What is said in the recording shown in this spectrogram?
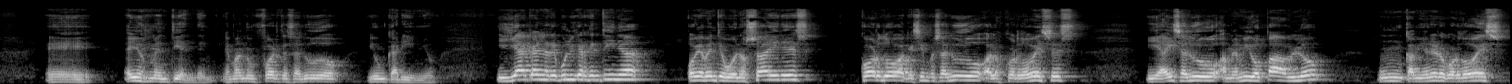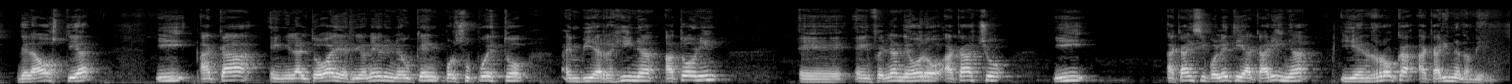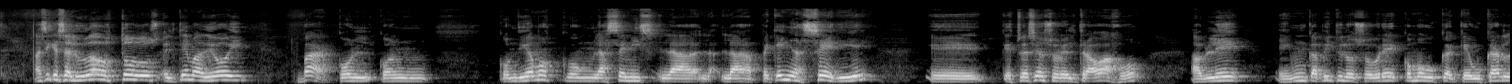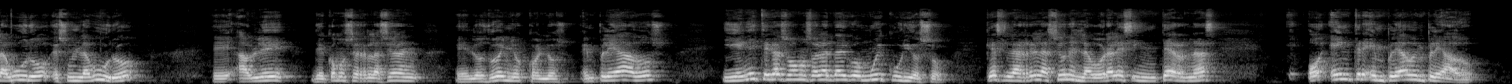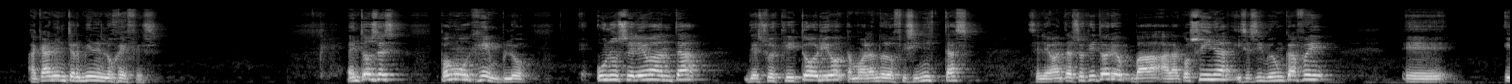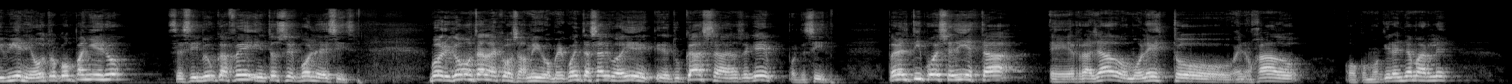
eh, ellos me entienden. Les mando un fuerte saludo y un cariño. Y ya acá en la República Argentina, obviamente Buenos Aires, Córdoba, que siempre saludo a los cordobeses, y ahí saludo a mi amigo Pablo, un camionero cordobés de la hostia, y acá en el Alto Valle, Río Negro y Neuquén, por supuesto, en Villa Regina a Tony, eh, en Fernández Oro a Cacho y acá en Cipoletti a Karina y en Roca a Karina también. Así que saludados todos, el tema de hoy va con, con, digamos, con la, semis, la, pequeña serie eh, que estoy haciendo sobre el trabajo. Hablé en un capítulo sobre cómo buscar, que buscar laburo es un laburo. Eh, hablé de cómo se relacionan eh, los dueños con los empleados. Y en este caso vamos a hablar de algo muy curioso, que es las relaciones laborales internas entre empleado-empleado. Acá no intervienen los jefes. Entonces, pongo un ejemplo. Uno se levanta de su escritorio, estamos hablando de oficinistas, se levanta de su escritorio, va a la cocina y se sirve un café, eh, y viene otro compañero, se sirve un café y entonces vos le decís, bueno, ¿y cómo están las cosas, amigo? ¿Me cuentas algo ahí de, tu casa, no sé qué? Por decir. Pero el tipo ese día está eh, rayado, molesto, enojado, o como quieran llamarle,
